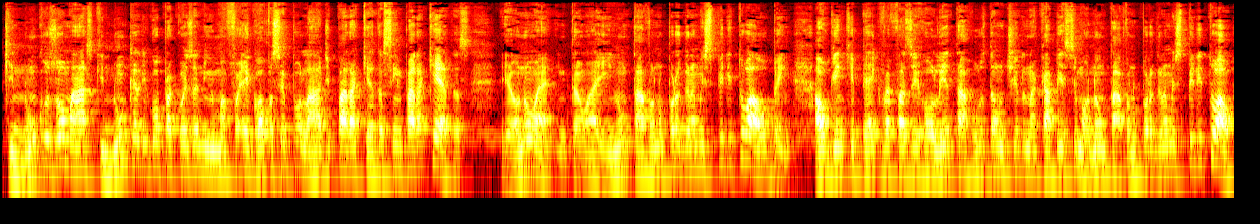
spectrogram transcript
que nunca usou máscara, que nunca ligou para coisa nenhuma, é igual você pular de paraquedas sem paraquedas. Eu não é. Então aí não estava no programa espiritual, bem. Alguém que pega e vai fazer roleta russa, dá um tiro na cabeça e morre. Não estava no programa espiritual.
